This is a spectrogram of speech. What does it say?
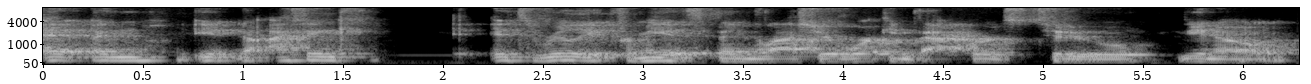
And, and you know, I think it's really, for me, it's been the last year working backwards to, you know,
